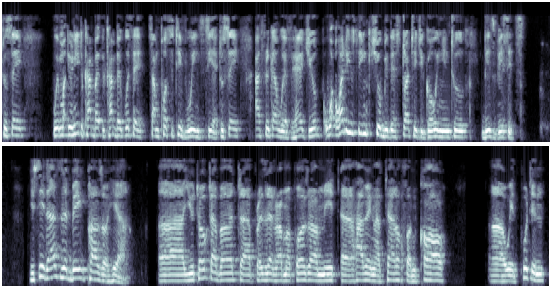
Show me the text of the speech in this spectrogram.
to say, we, you need to come back, come back with a, some positive wins here to say, Africa, we've heard you. What, what do you think should be the strategy going into these visits? You see, that's the big puzzle here. Uh, you talked about uh, President Ramaphosa meet uh, having a telephone call uh, with Putin,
